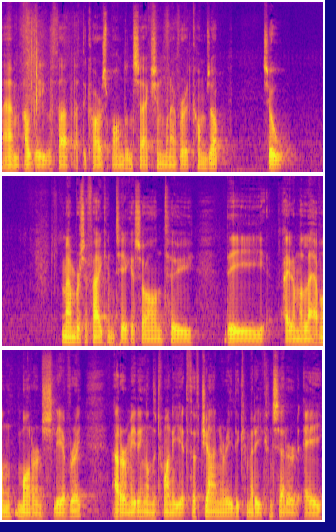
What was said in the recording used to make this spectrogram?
um, I'll deal with that at the correspondence section whenever it comes up. So, members, if I can take us on to the item 11, modern slavery. At our meeting on the 28th of January, the committee considered a,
